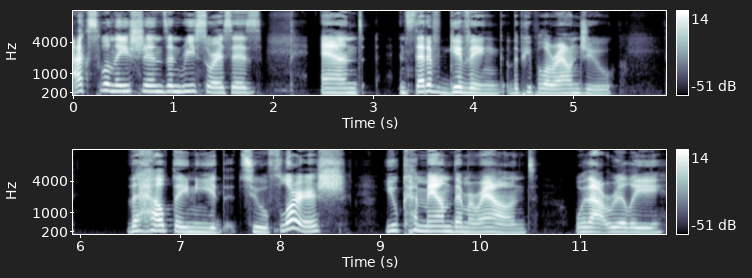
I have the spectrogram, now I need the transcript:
explanations and resources, and instead of giving the people around you the help they need to flourish, you command them around without really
